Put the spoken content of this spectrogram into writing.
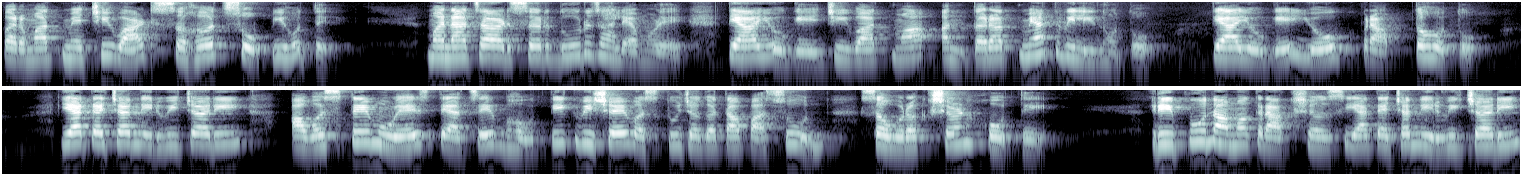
परमात्म्याची वाट सहज सोपी होते. मनाचा अडसर दूर झाल्यामुळे त्या योगे जीवात्मा अंतरात्म्यात विलीन होतो. त्या योगे योग प्राप्त होतो. या त्याच्या निर्विचारी अवस्थेमुळेच त्याचे भौतिक विषय वस्तू जगतापासून संरक्षण होते. रिपू नामक राक्षस या त्याच्या निर्विचारी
